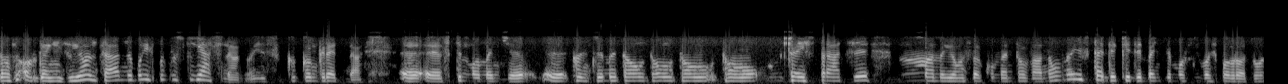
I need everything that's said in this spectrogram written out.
no, organizująca, no bo jest po prostu jasna, no, jest ko- konkretna. E, e, w tym momencie e, kończymy tą, tą, tą, tą część pracy, mamy ją zdokumentowaną, no i wtedy, kiedy będzie możliwość powrotu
